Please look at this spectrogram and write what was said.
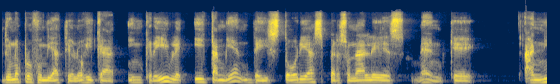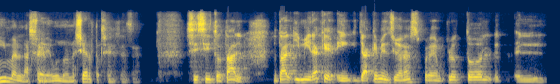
de una profundidad teológica increíble y también de historias personales ven, que animan la fe sí. de uno, ¿no es cierto? Sí, sí, sí. Sí, sí, total, total. Y mira que ya que mencionas, por ejemplo, todo el, el,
